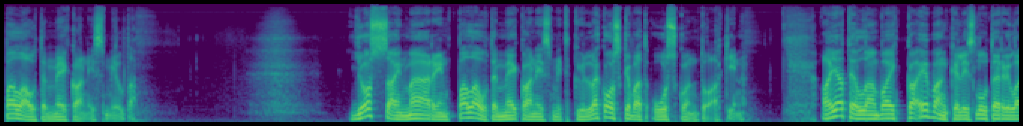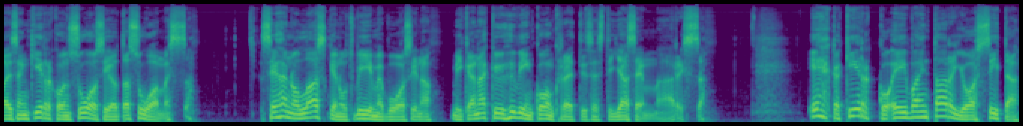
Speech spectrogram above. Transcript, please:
palautemekanismilta. Jossain määrin palautemekanismit kyllä koskevat uskontoakin. Ajatellaan vaikka evankelis-luterilaisen kirkon suosiota Suomessa. Sehän on laskenut viime vuosina, mikä näkyy hyvin konkreettisesti jäsenmäärissä. Ehkä kirkko ei vain tarjoa sitä,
